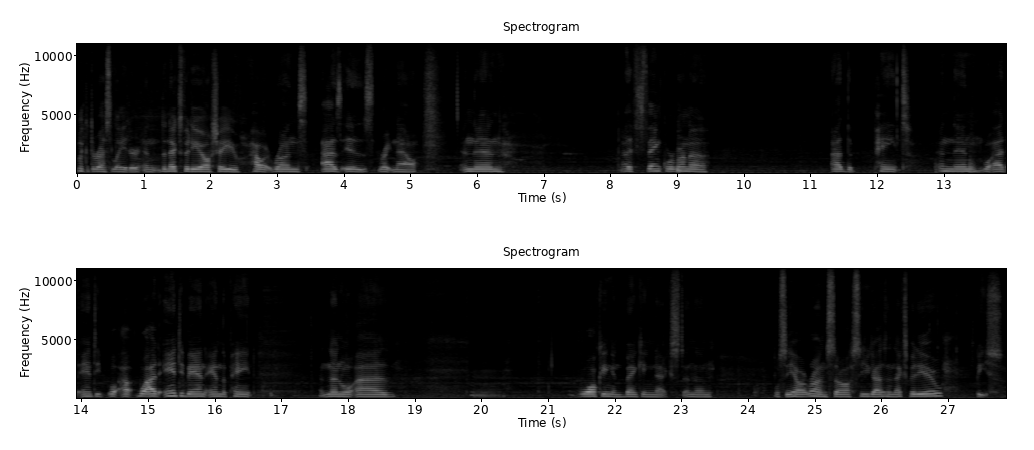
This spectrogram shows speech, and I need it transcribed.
look at the rest later. And the next video, I'll show you how it runs as is right now. And then, I think we're going to add the paint and then we'll add anti we'll add, we'll add anti-ban and the paint and then we'll add hmm, walking and banking next and then we'll see how it runs. So I'll see you guys in the next video. Peace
